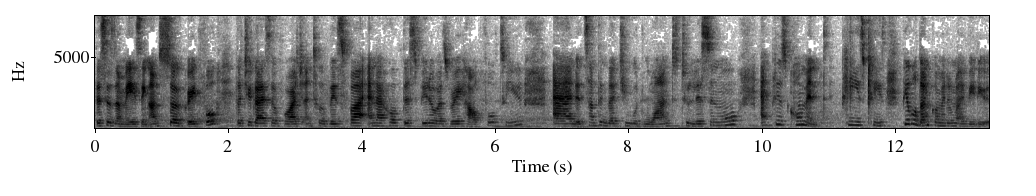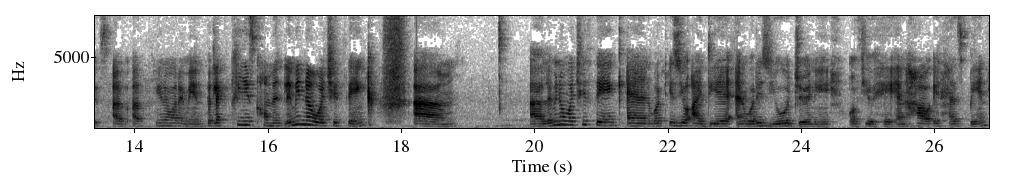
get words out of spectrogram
this is amazing i'm so grateful that you guys have watched until this far and i hope this video was very helpful to you and it's something that you would want to listen more and please comment please please. People don't comment on my videos. I've, I've you know what i mean? But like please comment. Let me know what you think. Um uh, let me know what you think and what is your idea and what is your journey of your hair and how it has been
